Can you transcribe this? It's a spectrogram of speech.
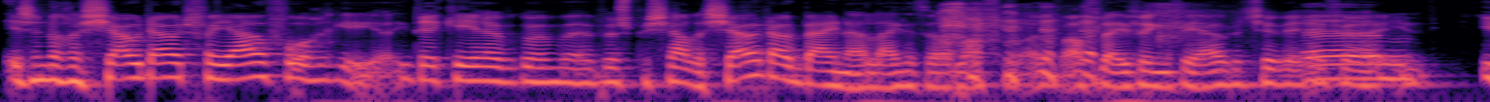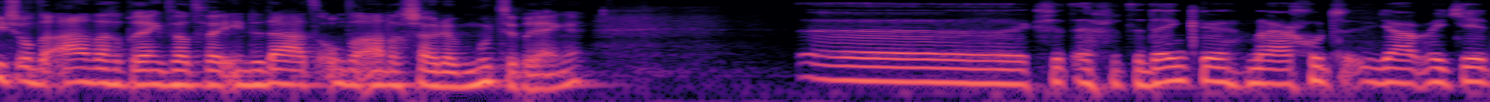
is er nog een shout-out van jou? Vorige keer, iedere keer heb ik een, een speciale shout-out bijna, lijkt het wel, de af, afleveringen van jou. Dat je weer even um, in, iets onder aandacht brengt wat we inderdaad onder aandacht zouden moeten brengen. Uh, ik zit even te denken. Maar ja, goed, ja, weet je,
